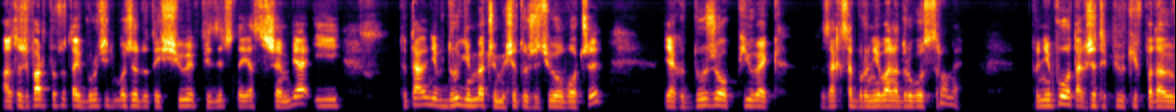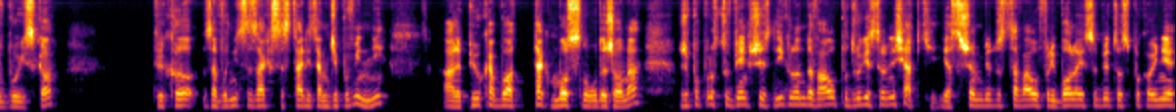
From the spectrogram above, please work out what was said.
ale też warto tutaj wrócić może do tej siły fizycznej Jastrzębia i totalnie w drugim meczu mi się to rzuciło w oczy, jak dużo piłek Zaksa broniła na drugą stronę. To nie było tak, że te piłki wpadały w boisko, tylko zawodnicy Zaksy stali tam, gdzie powinni, ale piłka była tak mocno uderzona, że po prostu większość z nich lądowało po drugiej stronie siatki. Jastrzębie dostawało freebole i sobie to spokojnie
